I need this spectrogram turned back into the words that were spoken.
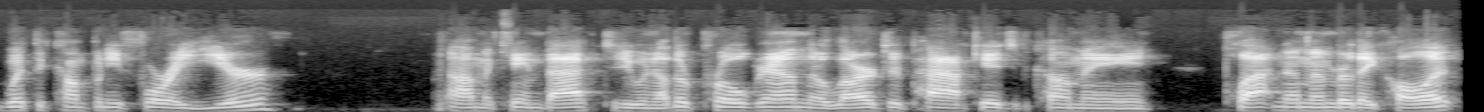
with the company for a year, um, I came back to do another program, their larger package, become a platinum member, they call it.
